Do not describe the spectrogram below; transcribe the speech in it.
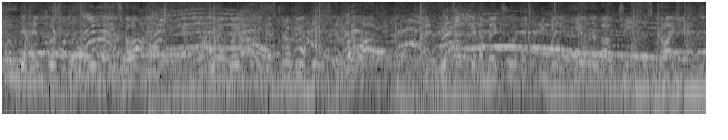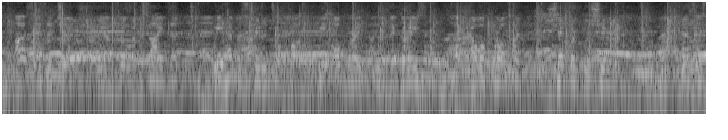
food hampers to an old age home. We are going to be distributing the Parach and we're just going to make sure that people hear about Jesus Christ. Us as a church, we are so excited. We have a spiritual father. We operate under the grace of our prophet, Shepherd Bushiri. This is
